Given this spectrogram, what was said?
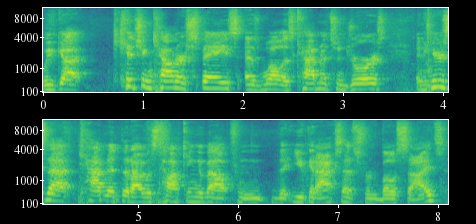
we've got kitchen counter space as well as cabinets and drawers. And here's that cabinet that I was talking about from that you could access from both sides.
